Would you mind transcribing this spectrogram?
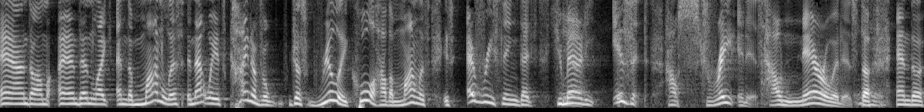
And um and then like and the monolith in that way it's kind of a, just really cool how the monolith is everything that humanity isn't how straight it is how narrow it is the and the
